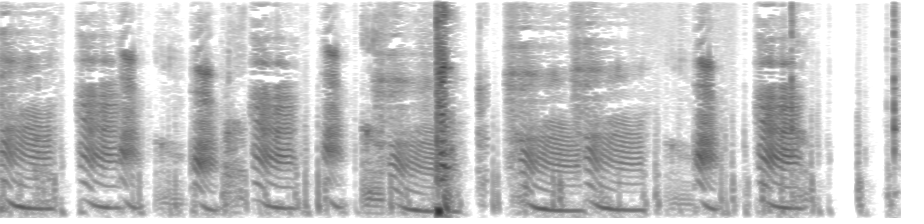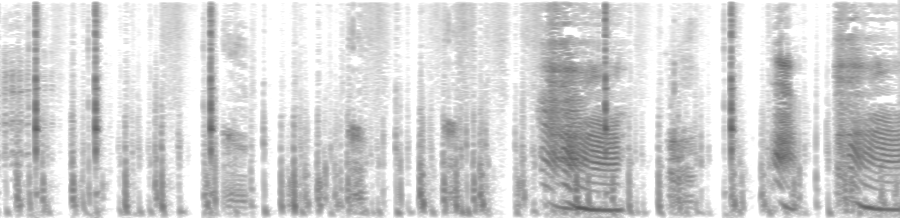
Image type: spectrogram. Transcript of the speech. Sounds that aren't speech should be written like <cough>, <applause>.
Ah. <laughs> <laughs> <laughs>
